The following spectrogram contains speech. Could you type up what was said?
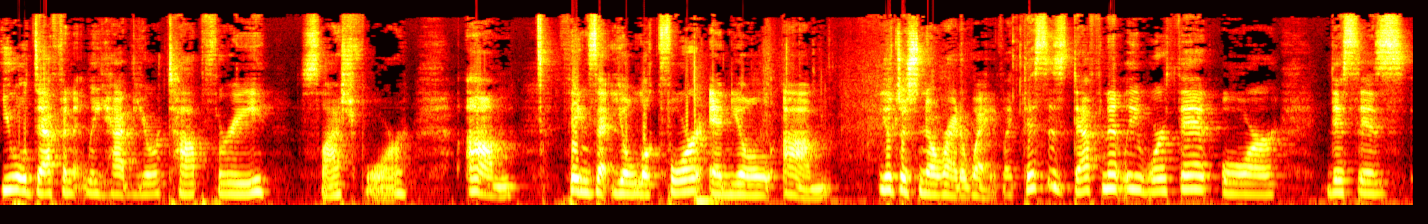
you will definitely have your top three slash four um, things that you'll look for and you'll um, you'll just know right away like this is definitely worth it or this is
